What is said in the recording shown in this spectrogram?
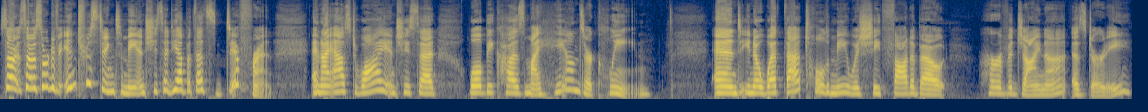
so so sort of interesting to me. And she said, "Yeah, but that's different." And I asked why, and she said, "Well, because my hands are clean." And you know what that told me was she thought about her vagina as dirty.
